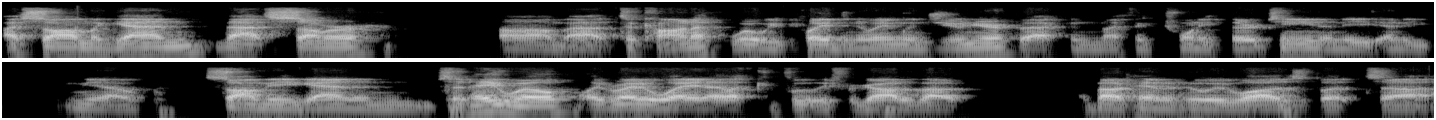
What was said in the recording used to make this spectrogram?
I saw him again that summer um, at Taconic, where we played the New England Junior back in I think 2013, and he and he you know saw me again and said, "Hey, Will," like right away, and I like completely forgot about about him and who he was. But uh,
